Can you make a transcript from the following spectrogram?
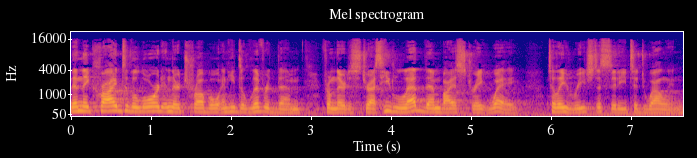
Then they cried to the Lord in their trouble, and he delivered them from their distress. He led them by a straight way till they reached a city to dwell in.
